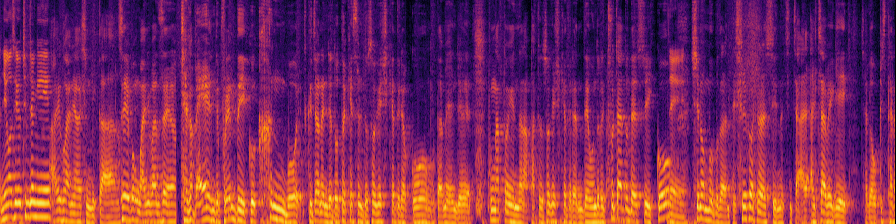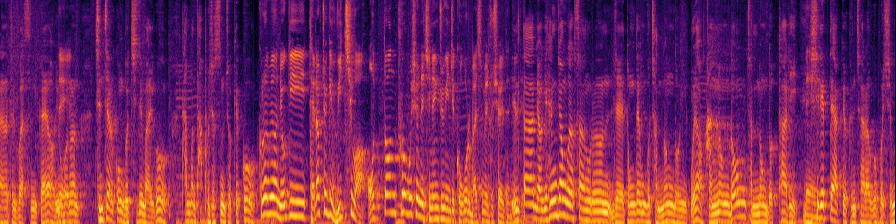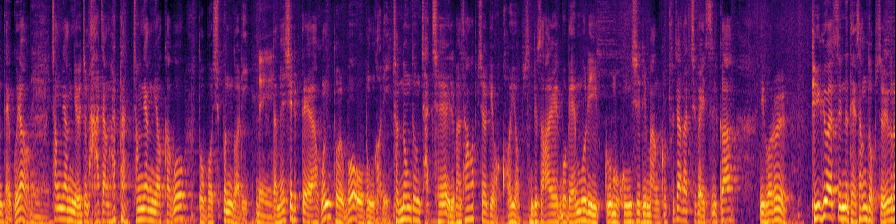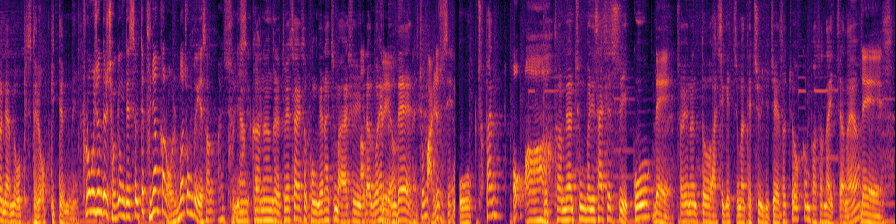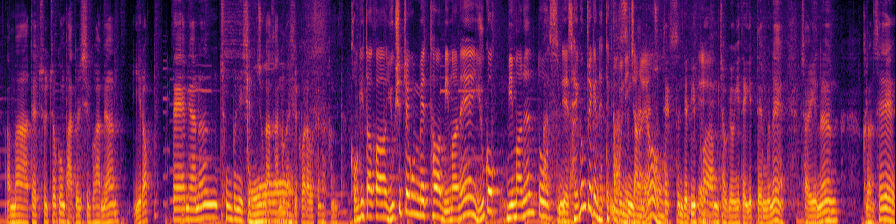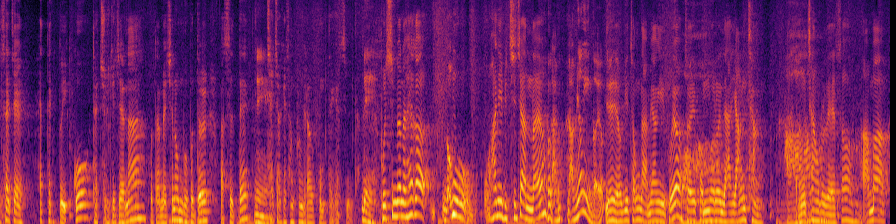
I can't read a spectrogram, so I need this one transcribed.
안녕하세요, 팀장님. 아이고 안녕하십니까 새해 복 많이 받으세요 제가 매일 이제 브랜드 있고 큰 뭐 그 전에 이제 노트캐슬도 소개시켜 드렸고 그다음에 이제 풍납동에 있는 아파트도 소개시켜 드렸는데 오늘은 투자도 될 수 있고 네. 신혼부부들한테 실거주 할 수 있는 진짜 알, 알짜배기 제가 오피스텔 하나 들고 왔으니까요 네. 이거는 진짜로 꼭 놓치지 말고 한번 다 보셨으면 좋겠고 그러면 여기 대략적인 위치와 어떤 프로모션이 진행 중인지 그거를 말씀해 주셔야 되는데. 일단 여기 행정구역상으로는 이제 동대문구 전농동이고요. 전농동, 전농 노타리 네. 시립대학교 근처라고 보시면 되고요. 네. 청량리 요즘 가장 핫한 청량역하고 도보 10분 거리. 네. 그다음에 시립대학은 도보 5분 거리. 전농동 자체에 일반 상업 지역이 거의 없습니다. 그래서 아예 뭐 매물이 있고 뭐 공실이 많고 투자 가치 가 있을까 이거를 비교할 수 있는 대상도 없어요. 왜 그러냐면 오피스텔이 없기 때문에. 프로모션들이 적용됐을 때 분양가는 얼마 정도 예상할 수 있을까요? 분양가는 그래도 회사에서 공개를 하지 마시라고 아, 그래요? 했는데 네, 좀 알려주세요. 5억 초반부터면 어, 아, 충분히 사실 수 있고 네. 저희는 또 아시겠지만 대출 규제에서 조금 벗어나 있잖아요. 네. 아마 대출 조금 받으시고 하면 1억 대면은 충분히 실주가 오. 가능하실 거라고 생각합니다. 거기다가 60제곱미터 미만에 6억 미만은 또 맞습니다. 예, 세금적인 혜택 부분이. 있잖아요. 예. 주택수 이제 미포함 적용이 되기 때문에 저희는 그런 세, 세제 혜택도 있고 대출 규제나 그다음에 신혼부부들 왔을 때 네. 최적의 상품이라고 보면 되겠습니다. 네. 보시면 해가 너무 환히 비치지 않나요? 남, 남양인가요? 예, 여기 정남향이고요. 저희 건물은 야- 양창, 아. 양창으로 해서 아마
